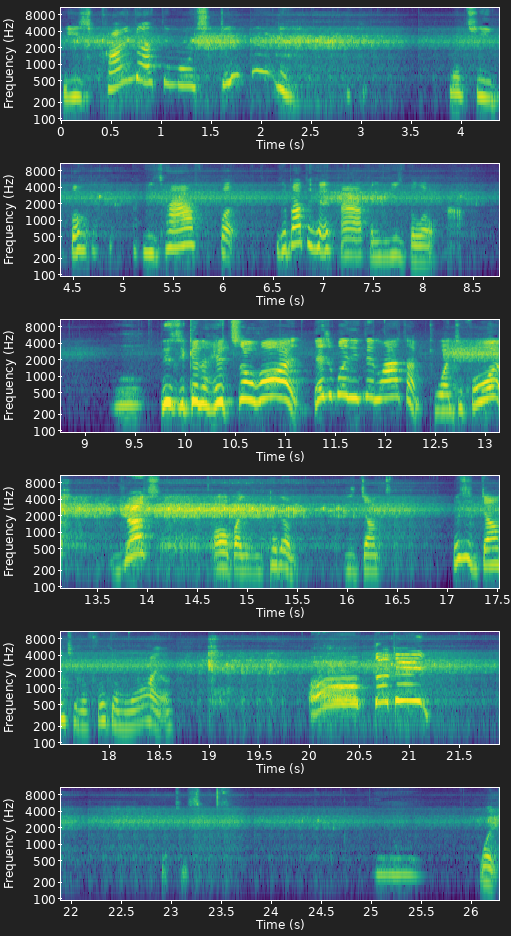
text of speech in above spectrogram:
He's kinda acting more stupid. Let's see, but he's half, but he's about to hit half and he's below half. This is gonna hit so hard. This is what he did last time. 24. Yes. Oh, but he hit him. He's down. This is down to the freaking wire. Oh, 13. Wait.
